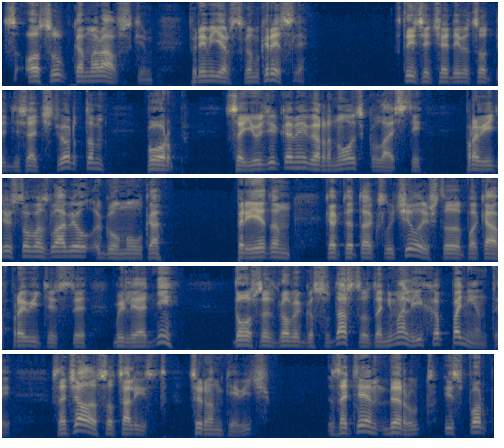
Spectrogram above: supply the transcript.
с Осупком Равским в премьерском кресле. В 1954 Порп с союзниками вернулась к власти. Правительство возглавил Гумулка. При этом как-то так случилось, что пока в правительстве были одни, должность главы государства занимали их оппоненты. Сначала социалист Циранкевич, затем Берут из Порп,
